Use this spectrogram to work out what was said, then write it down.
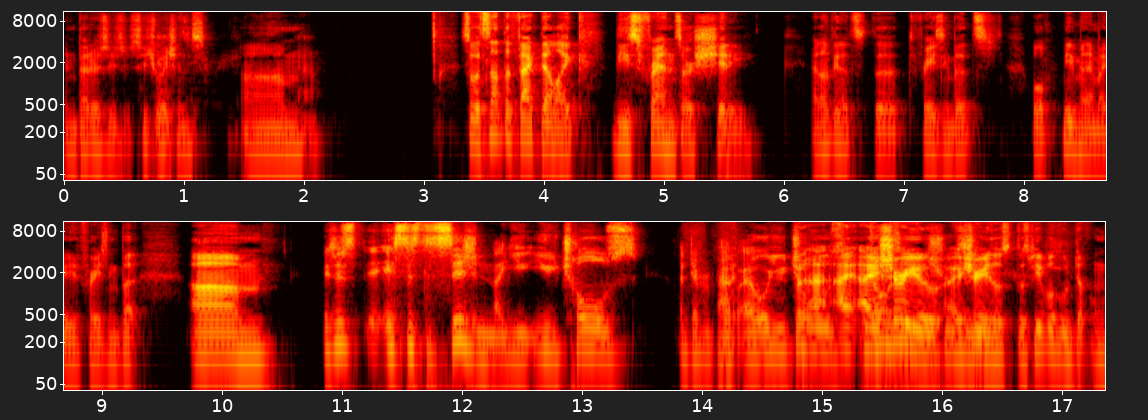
in better situations. Um, Yeah. So it's not the fact that like these friends are shitty. I don't think that's the phrasing, but it's well, maybe that might be the phrasing, but um, It's just it's this decision. Like you you chose a different path, But- or you but chose. I, I, I assure like you, I assure you, those those people who don't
